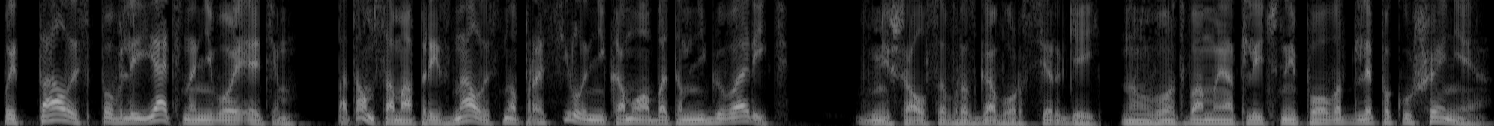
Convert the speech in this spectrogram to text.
Пыталась повлиять на него этим. Потом сама призналась, но просила никому об этом не говорить». Вмешался в разговор Сергей. «Ну вот вам и отличный повод для покушения.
